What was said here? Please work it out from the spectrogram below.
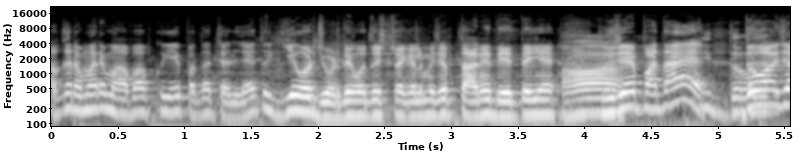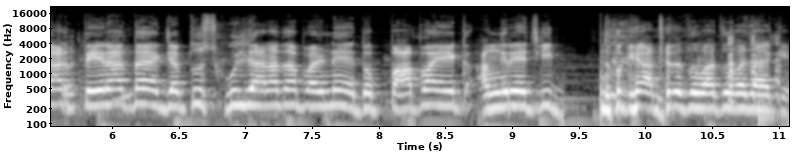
अगर हमारे माँ बाप को ये पता चल जाए तो ये और जोड़ देंगे वो तो स्ट्रगल में जब ताने देते ही हैं। हाँ। तुझे पता है कि दो 2013 तक जब तू स्कूल जा रहा था पढ़ने तो पापा एक अंग्रेज़ की धोके आते थे सुबह सुबह जाके।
